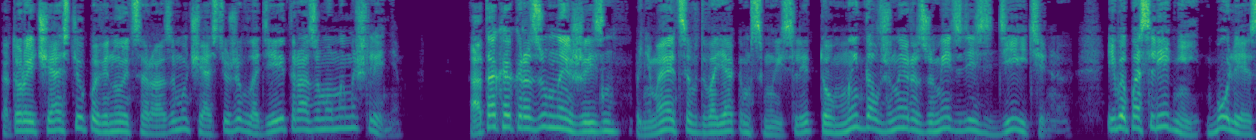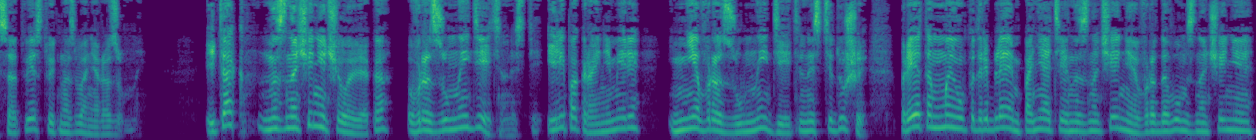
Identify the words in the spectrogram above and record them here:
которое частью повинуется разуму, частью же владеет разумом и мышлением. А так как разумная жизнь понимается в двояком смысле, то мы должны разуметь здесь деятельную, ибо последний более соответствует названию разумной. Итак, назначение человека в разумной деятельности, или, по крайней мере, не в разумной деятельности души. При этом мы употребляем понятие назначения в родовом значении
